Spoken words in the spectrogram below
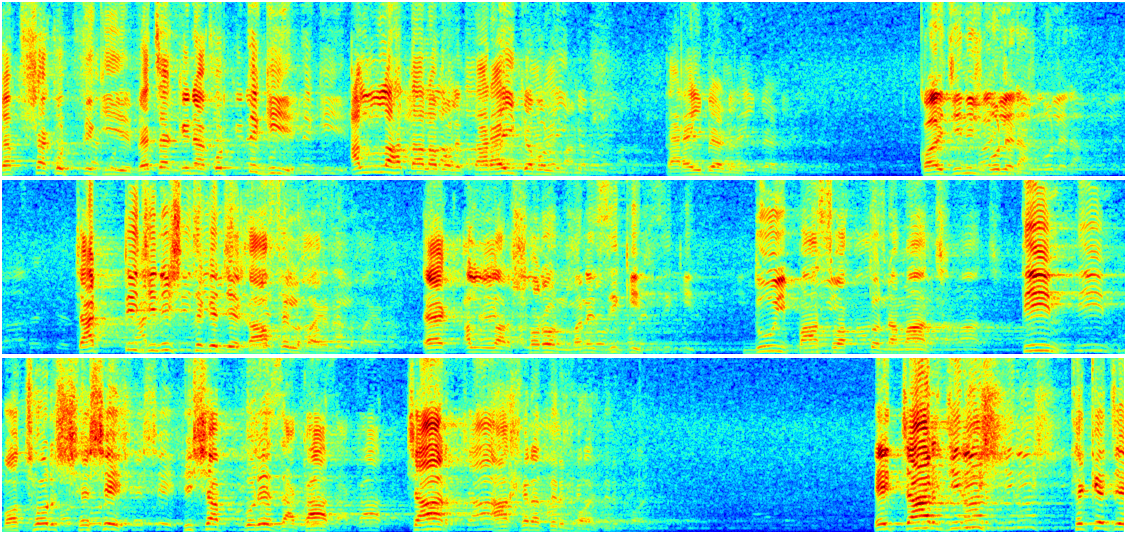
ব্যবসা করতে গিয়ে, বেচা কিনা করতে গিয়ে, আল্লাহ বলে, তারাই কেবল মানুষ, তারাই বেড়ে কয় জিনিস ভুলে না? চারটি জিনিস থেকে যে গাফেল হয় না, এক আল্লাহর স্মরণ মানে জিকির। দুই, পাঁচ ওয়াক্ত নামাজ। তিন, বছর শেষে হিসাব করে জাকাত চার, আখেরাতের ভয়। এই চার জিনিস থেকে যে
